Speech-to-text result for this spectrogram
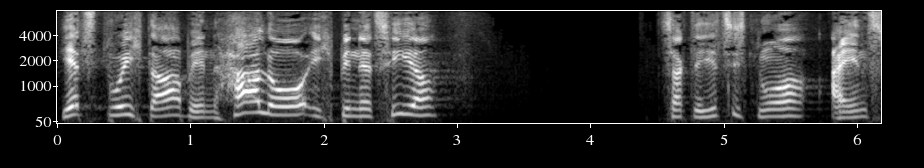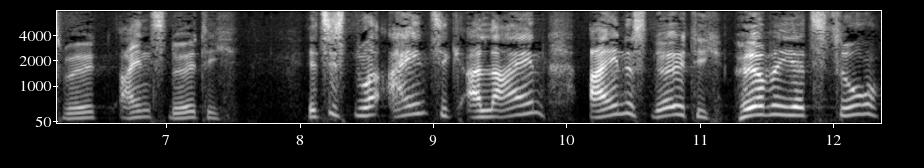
jetzt wo ich da bin, hallo, ich bin jetzt hier, sagt er, jetzt ist nur eins, eins nötig. Jetzt ist nur einzig allein eines nötig. Hör mir jetzt zu.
